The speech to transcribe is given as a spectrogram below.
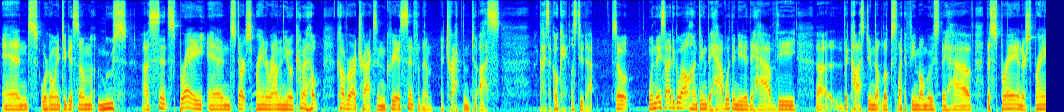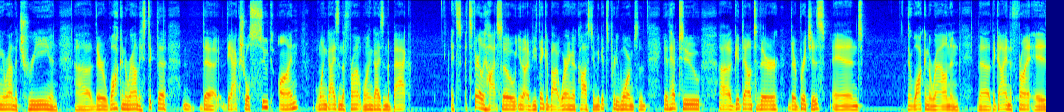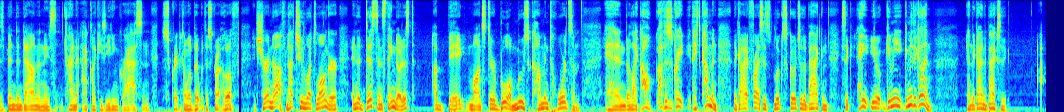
And we're going to get some moose uh, scent spray and start spraying around and, you know, kind of help cover our tracks and create a scent for them, attract them to us. The guy's like, okay, let's do that. So when they decide to go out hunting, they have what they needed. They have the uh, the costume that looks like a female moose. They have the spray, and they're spraying around the tree, and uh, they're walking around. They stick the the the actual suit on. One guy's in the front, one guy's in the back. It's it's fairly hot, so you know if you think about wearing a costume, it gets pretty warm. So they've had to uh, get down to their their breeches and they're walking around and the the guy in the front is bending down and he's trying to act like he's eating grass and scraping a little bit with his front hoof. And sure enough, not too much longer, in the distance they noticed a big monster bull moose coming towards them. And they're like, "Oh God, this is great! He's coming!" The guy up front says, "Looks, go to the back," and he's like, "Hey, you know, give me, give me the gun." And the guy in the back said, "I,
